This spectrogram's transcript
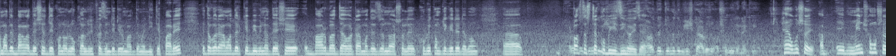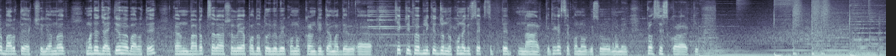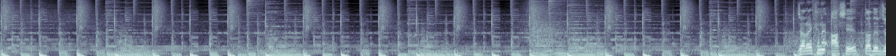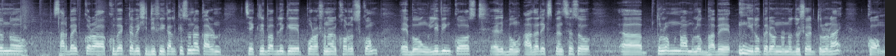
আমাদের বাংলাদেশের যে কোনো লোকাল রিপ্রেজেন্টেটিভের মাধ্যমে নিতে পারে। এতে করে আমাদেরকে বিভিন্ন দেশে বারবার যাওয়াটা আমাদের জন্য আসলে খুবই কমপ্লিকেটেড এবং প্রসেসটা খুবই ইজি হয়ে যায়। ভারতের জন্য তো বিশেষ করে আরও অসুবিধা নাকি? হ্যাঁ অবশ্যই। এই মেন সমস্যা ভারতে অ্যাকচুয়ালি আমরা আমাদের যাইতে হয় ভারতে কারণ ভারত ছাড়া আসলে আপাতত ওইভাবে কোনো কান্ট্রিতে আমাদের চেক রিপাবলিকের জন্য কোনো কিছু অ্যাকসেপ্টেড না আর কি। ঠিক আছে? কোনো কিছু মানে প্রসেস করা আর কি। যারা এখানে আসে, তাদের জন্য সারভাইভ করা খুব একটা বেশি ডিফিকাল্ট কিছু না, কারণ চেক রিপাবলিকে পড়াশোনার খরচ কম এবং লিভিং কস্ট এবং আদার এক্সপেন্সেসও তুলনামূলকভাবে ইউরোপের অন্যান্য দেশের তুলনায় কম।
